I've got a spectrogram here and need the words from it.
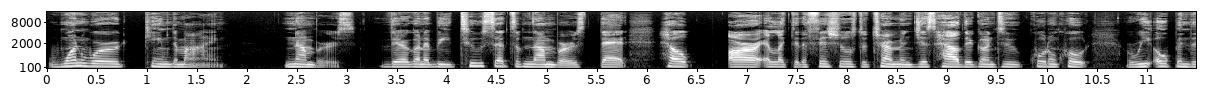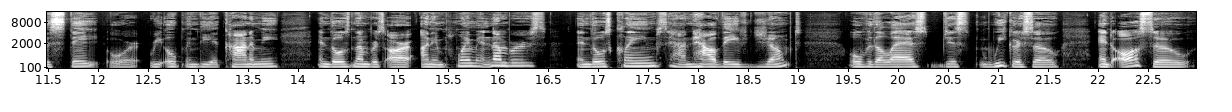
one word came to mind. Numbers. There are going to be two sets of numbers that help our elected officials determine just how they're going to quote unquote reopen the state or reopen the economy. And those numbers are unemployment numbers and those claims and how they've jumped over the last just week or so, and also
